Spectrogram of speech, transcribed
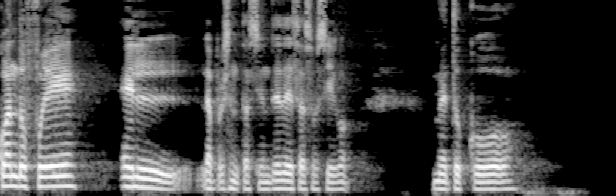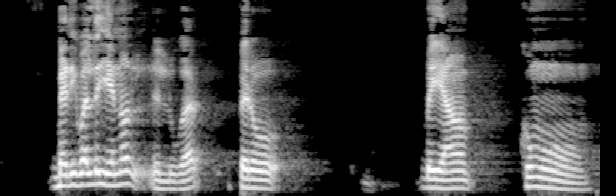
cuando fue el, la presentación de Desasosiego, me tocó ver igual de lleno el lugar, pero veía como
